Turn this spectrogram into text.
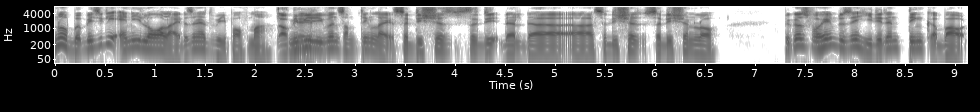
No, but basically any law like it doesn't have to be POFMA. Okay. Maybe even something like seditious, sedi- the the uh, sedition sedition law, because for him to say he didn't think about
